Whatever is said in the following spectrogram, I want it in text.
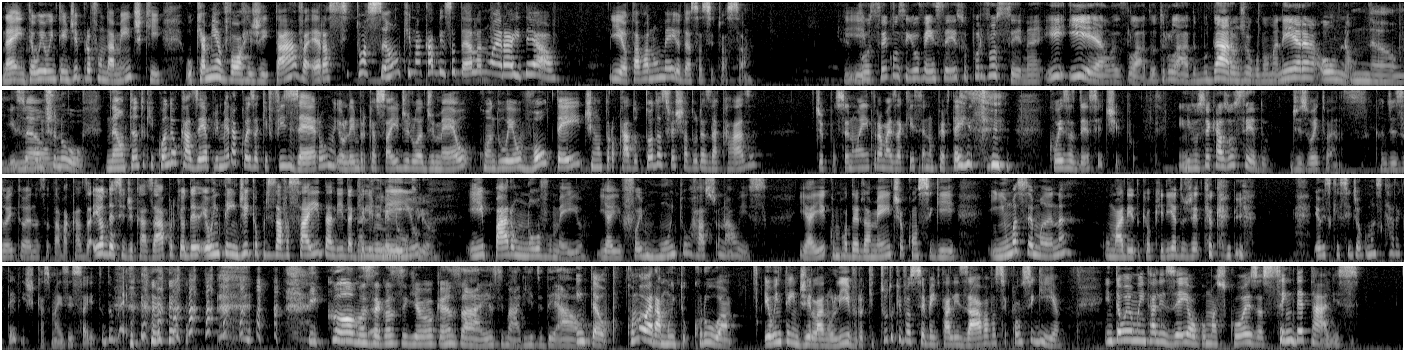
Né? Então eu entendi profundamente que o que a minha avó rejeitava era a situação que na cabeça dela não era ideal. E eu estava no meio dessa situação. E... Você conseguiu vencer isso por você, né? E, e elas lá do outro lado mudaram de alguma maneira ou não? Não. Isso não. continuou. Não, tanto que quando eu casei, a primeira coisa que fizeram, eu lembro que eu saí de lua de mel, quando eu voltei, tinham trocado todas as fechaduras da casa. Tipo, você não entra mais aqui, você não pertence. Coisas desse tipo. E você casou cedo? 18 anos. Com 18 anos eu estava casada. Eu decidi casar porque eu, de, eu entendi que eu precisava sair dali daquele, daquele meio núcleo. e ir para um novo meio. E aí foi muito racional isso. E aí, com o poder da mente, eu consegui, em uma semana, o marido que eu queria do jeito que eu queria. Eu esqueci de algumas características, mas isso aí tudo bem. e como você conseguiu alcançar esse marido ideal? Então, como eu era muito crua, eu entendi lá no livro que tudo que você mentalizava, você conseguia. Então eu mentalizei algumas coisas sem detalhes.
